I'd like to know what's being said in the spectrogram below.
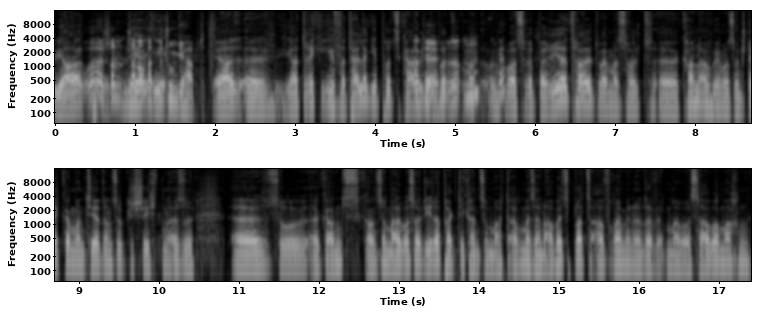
Ja. Oder schon, schon nee, noch was zu tun gehabt. Ja, äh, ja dreckige Verteiler geputzt, Kabel okay. geputzt ja, mh, und okay. was repariert halt, weil man es halt kann, auch wenn man so einen Stecker montiert und so Geschichten. Also so ganz, ganz normal, was halt jeder Praktikant so macht. Auch mal seinen Arbeitsplatz aufräumen oder mal was sauber machen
